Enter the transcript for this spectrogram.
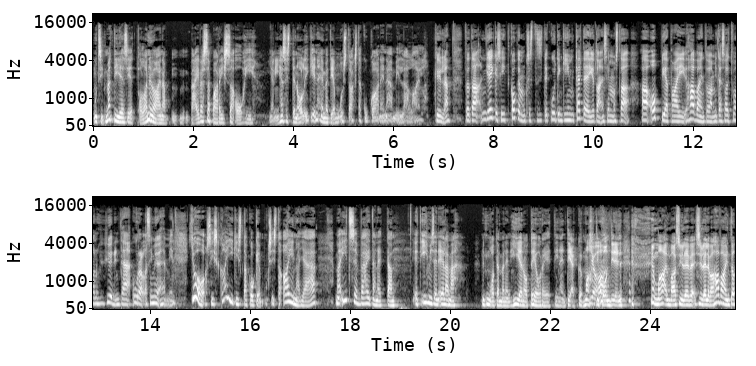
mutta sitten mä tiesin, että ollaan nyt aina päivässä parissa ohi. Ja niinhän se sitten olikin. En mä tiedä, muistaako sitä kukaan enää millään lailla. Kyllä. Tota, jäikö siitä kokemuksesta sitten kuitenkin käteen jotain semmoista oppia tai havaintoa, mitä sä oot voinut hyödyntää urallasi myöhemmin? Joo, siis kaikista kokemuksista aina jää. Mä itse väitän, että, että ihmisen elämä nyt mulla on tämmöinen hieno teoreettinen, tiedätkö, mahtipontinen maailmaa sylevä, sylevä havainto.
